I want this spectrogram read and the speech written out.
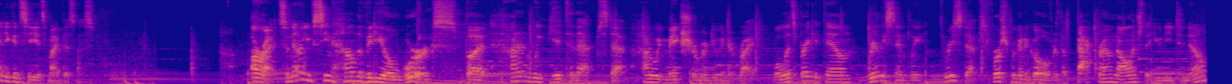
And you can see it's my business. All right, so now you've seen how the video works, but how did we get to that step? How do we make sure we're doing it right? Well, let's break it down really simply, three steps. First, we're gonna go over the background knowledge that you need to know.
